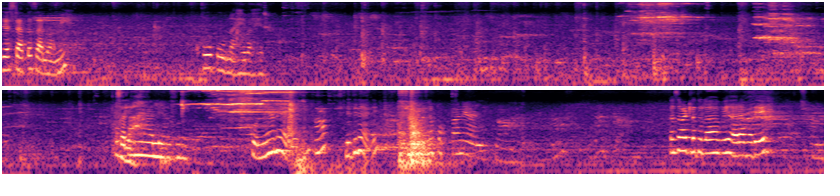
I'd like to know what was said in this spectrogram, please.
जस्ट आताच आलो आम्ही. खूप ऊन आहे बाहेर. चला. आले अजून? कोणी नाही आले निधी नाही आले? म्हटलं पप्पा नाही आले. कसं वाटलं तुला विहारामध्ये? छान.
